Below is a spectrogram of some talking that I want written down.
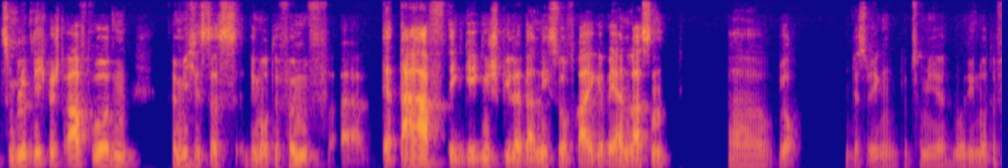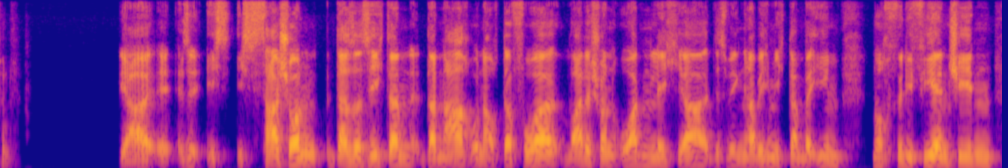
zum Glück nicht bestraft wurden. Für mich ist das die Note 5. Äh, der darf den Gegenspieler dann nicht so frei gewähren lassen. Äh, ja, deswegen gibt es von mir nur die Note 5. Ja, äh, also ich, ich sah schon, dass er sich dann danach und auch davor war das schon ordentlich, ja. Deswegen habe ich mich dann bei ihm noch für die 4 entschieden.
